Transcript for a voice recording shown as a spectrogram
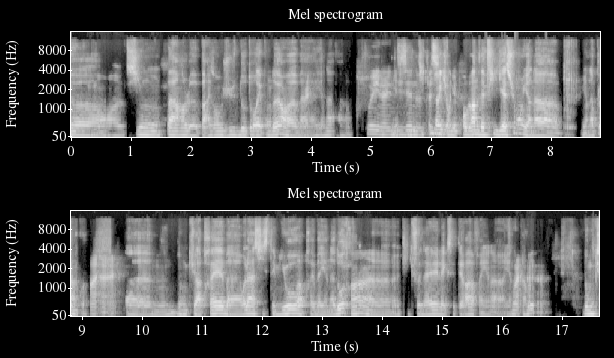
Euh, si on parle, par exemple, juste d'autorépondeurs, bah, il y en a, oui, il y en a une dizaine hein, qui ont des programmes d'affiliation. Il y en a, il y en a plein. Quoi. donc après, bah, voilà, Systemio. Après, bah, il y en a d'autres, hein, ClickFunnels, etc. Enfin, il y en a, y en a plein d'autres. Donc,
